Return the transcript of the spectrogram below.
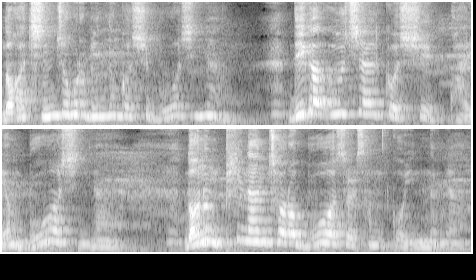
너가 진정으로 믿는 것이 무엇이냐? 네가 의지할 것이 과연 무엇이냐? 너는 피난처로 무엇을 삼고 있느냐?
